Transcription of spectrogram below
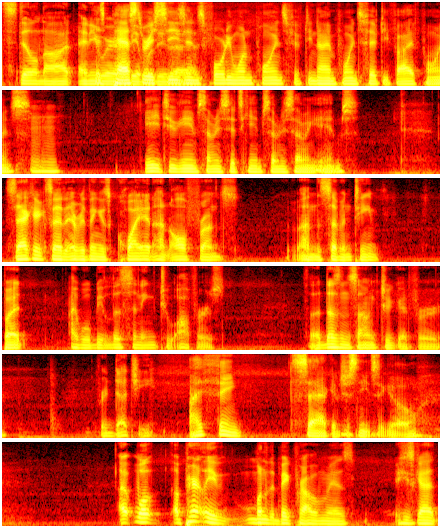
I, still not His anywhere. to past three able to do that. seasons: forty-one points, fifty-nine points, fifty-five points, mhm. eighty-two games, seventy-six games, seventy-seven games. Sakic said everything is quiet on all fronts on the 17th, but I will be listening to offers. So that doesn't sound too good for for Dutchy. I think Sakic just needs to go. Uh, well, apparently one of the big problem is he's got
